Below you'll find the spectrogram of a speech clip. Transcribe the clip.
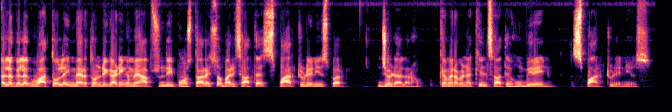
અલગ અલગ વાતો લઈ મેરેથોન રિગાર્ડિંગ અમે આપ સુધી પહોંચતા રહીશું. અમારી સાથે સ્પાર્ક ટુડે ન્યૂઝ પર જોડાયેલા રહો. કેમેરામેન અખિલ સાથે હું બિરેન સ્પાર્ક ટુડે ન્યૂઝ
